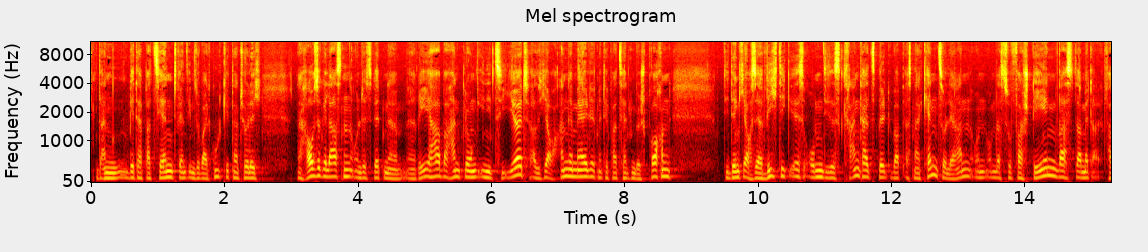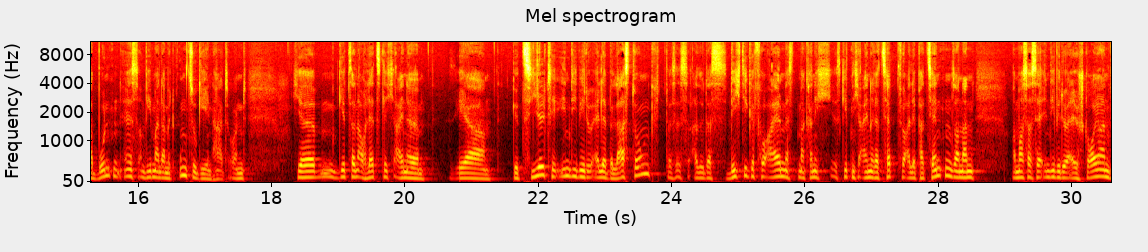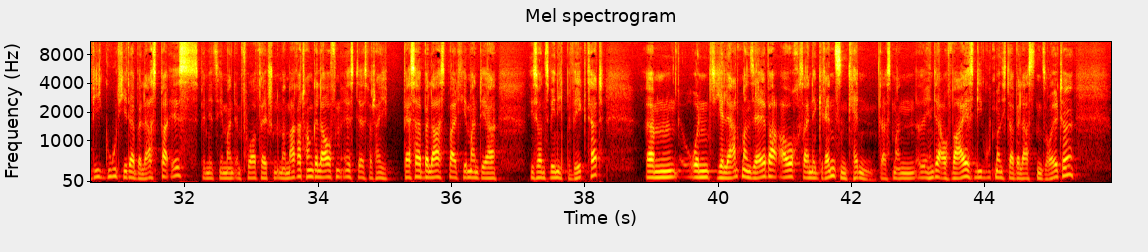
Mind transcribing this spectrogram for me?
Dann wird der Patient, wenn es ihm soweit gut geht, natürlich nach Hause gelassen und es wird eine Reha-Behandlung initiiert, also hier auch angemeldet, mit dem Patienten besprochen die, denke ich, auch sehr wichtig ist, um dieses Krankheitsbild überhaupt erstmal kennenzulernen und um das zu verstehen, was damit verbunden ist und wie man damit umzugehen hat. Und hier gibt es dann auch letztlich eine sehr gezielte individuelle Belastung. Das ist also das Wichtige vor allem. Es, man kann nicht, es gibt nicht ein Rezept für alle Patienten, sondern man muss das sehr individuell steuern, wie gut jeder belastbar ist. Wenn jetzt jemand im Vorfeld schon immer Marathon gelaufen ist, der ist wahrscheinlich besser belastbar als jemand, der sich sonst wenig bewegt hat. Ähm, und hier lernt man selber auch seine Grenzen kennen, dass man hinterher auch weiß, wie gut man sich da belasten sollte.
